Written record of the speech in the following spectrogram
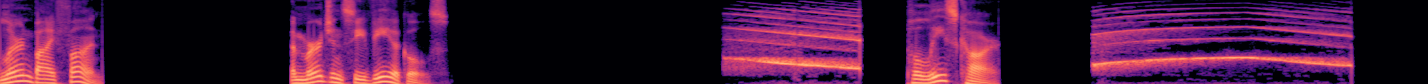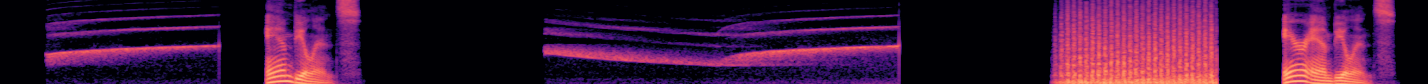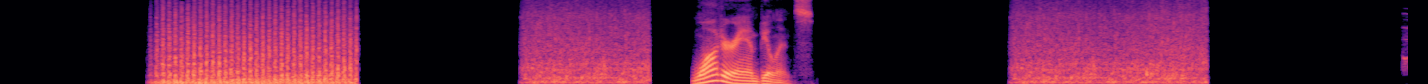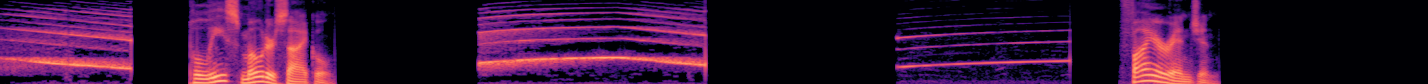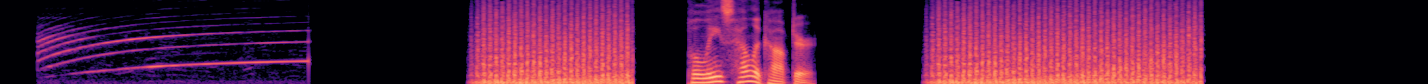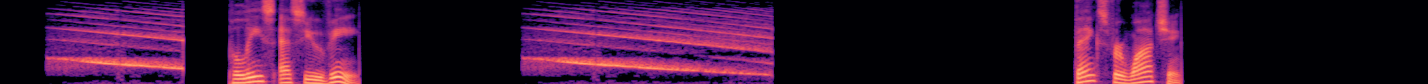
Learn by fun. Emergency vehicles. Police car. Ambulance. Air ambulance. Water ambulance. Police motorcycle. Fire engine. Police helicopter. Police SUV. Thanks for watching.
